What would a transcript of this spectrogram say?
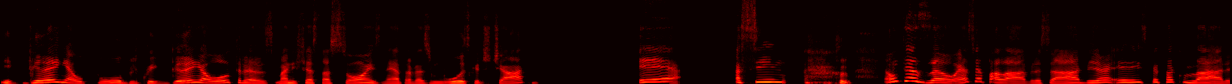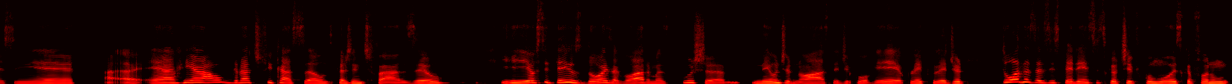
e ganha o público e ganha outras manifestações, né, através de música, de teatro, é assim, é um tesão, essa é a palavra, sabe? É, é espetacular, assim, é, é a real gratificação do que a gente faz. Eu e eu citei os dois agora, mas, puxa, nenhum de nós, Teddy Correia, Cleito Cledir, todas as experiências que eu tive com música foram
